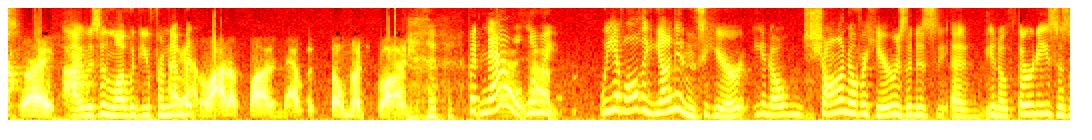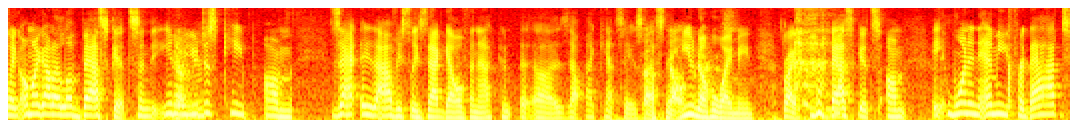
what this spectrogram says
That's right. I was in love with you from then. I had But a lot of fun. That was so much fun. But now, Louie, we have all the youngins here. You know, Sean over here is in his, uh, you know, 30s. Is like, oh my god, I love baskets, and you know, Yeah. you just keep. um Zach, obviously Zach Galifianak. Uh, I can't say his last name. You know who I mean, right? Baskets. Um, it won an Emmy for that.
